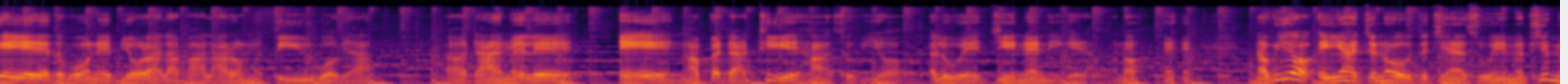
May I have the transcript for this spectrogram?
ကဲ့ရတဲ့သဘောနဲ့ပြောတာလားဘာလားတော့မသိဘူးပေါ့ဗျာ အာဒါပေမဲ့လည်းအဲအဲငါပတ်တာထိရဟာဆိုပြီးတော့အဲ့လိုပဲဂျင်းနဲ့နေခဲ့တာပေါ့နော်နောက်ပြီးတော့အိမ်ကကျွန်တော်ကိုတကြံဆိုရင်မဖြစ်မ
